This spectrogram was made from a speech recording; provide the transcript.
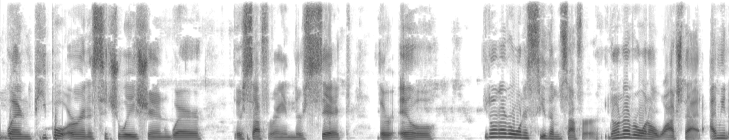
when people are in a situation where they're suffering, they're sick, they're ill, you don't ever want to see them suffer. You don't ever want to watch that. I mean,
